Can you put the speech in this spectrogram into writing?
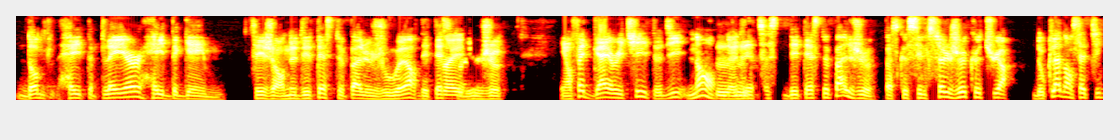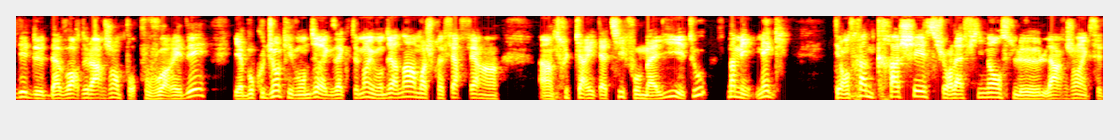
Don't hate the player, hate the game. C'est genre ne déteste pas le joueur, déteste le jeu. Et en fait, Guy Ritchie te dit non, ne mhm. déteste, pas le jeu parce que c'est le seul jeu que tu as. Donc là, dans cette idée d'avoir de l'argent pour pouvoir aider, il y a beaucoup de gens qui vont dire exactement, ils vont dire non, moi je préfère faire un, un truc caritatif au Mali et tout. Non mais mec, tu es en train de cracher sur la finance, l'argent, etc.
